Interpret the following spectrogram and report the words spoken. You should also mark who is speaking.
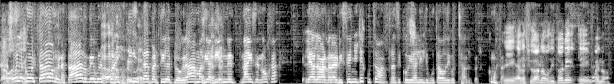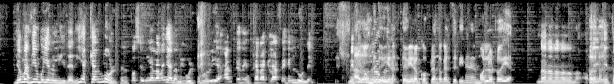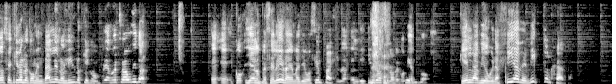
Speaker 1: Hola, ¿cómo están? Buenas tardes, una forma
Speaker 2: Ah,
Speaker 1: distinta de partir el programa, día viernes, nadie se enoja. Le habla Bárbara Briceño, ya escuchaba Francisco Vidal y el diputado Diego Chalper. ¿Cómo están?
Speaker 2: Eh, a los ciudadanos auditores, eh, bueno, yo más bien voy a las librerías que al mall, pero entonces día en la mañana, mi último día antes de entrar a clases el lunes, me
Speaker 3: ¿A dónde te vieron, te vieron comprando calcetines en el mall el otro día?
Speaker 2: No, no, no, no, no, no. Oye, entonces quiero recomendarle los libros que compré a nuestros auditores. Eh, eh, ya lo empecé a leer, además llevo 100 páginas. El libro se lo recomiendo, que es la biografía de Víctor Jara.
